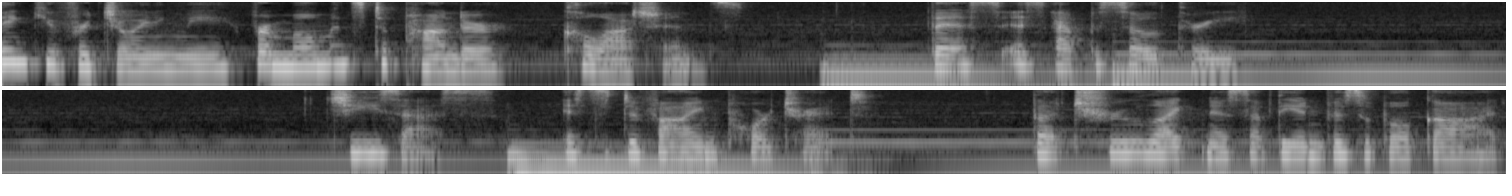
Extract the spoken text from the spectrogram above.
Thank you for joining me for Moments to Ponder Colossians. This is episode 3. Jesus is the divine portrait, the true likeness of the invisible God,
